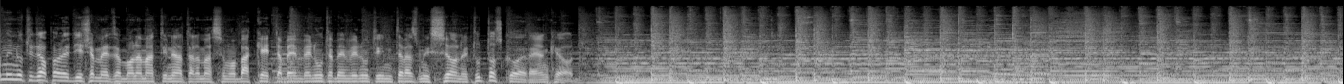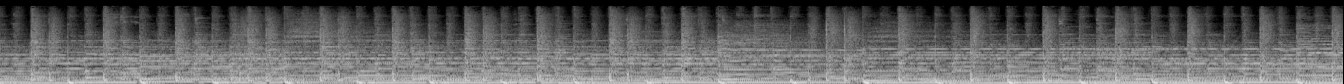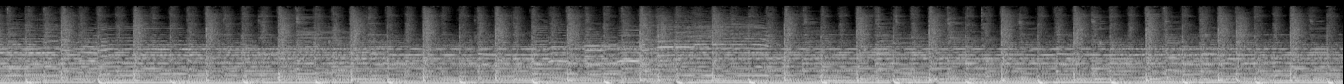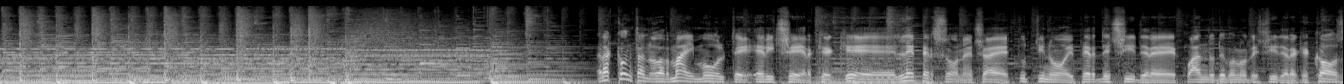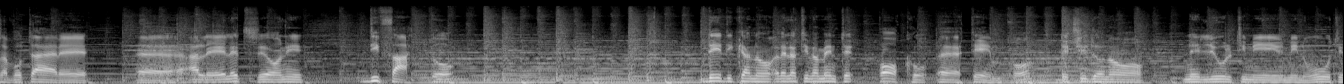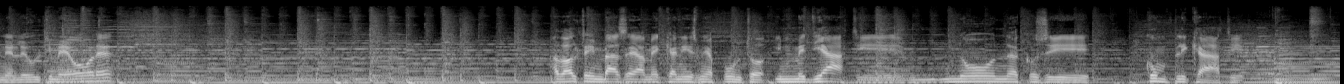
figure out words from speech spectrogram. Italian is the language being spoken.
8 minuti dopo le 10 e mezza, buona mattinata da Massimo Bacchetta, benvenuti e benvenuti in trasmissione, tutto scorre anche oggi. Raccontano ormai molte ricerche che le persone, cioè tutti noi, per decidere quando devono decidere che cosa votare eh, alle elezioni, di fatto dedicano relativamente poco eh, tempo, decidono negli ultimi minuti, nelle ultime ore a volte in base a meccanismi appunto immediati, non così complicati.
